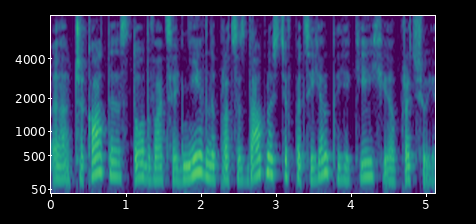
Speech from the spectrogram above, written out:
е, чекати 120 днів непрацездатності в пацієнта, який е, працює.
